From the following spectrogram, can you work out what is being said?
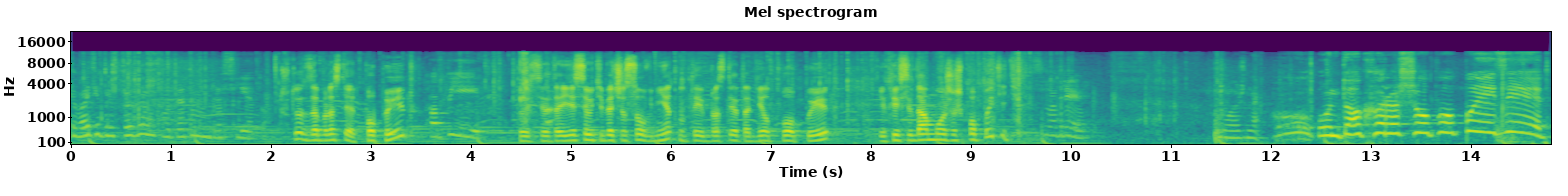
давайте приступим к вот этому браслету. Что это за браслет? Попыт? Попит. То есть это если у тебя часов нет, но ты браслет одел попыт, и ты всегда можешь попытить? Смотри. Можно. О, Он так хорошо попытит.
